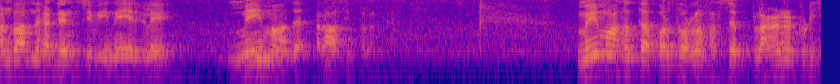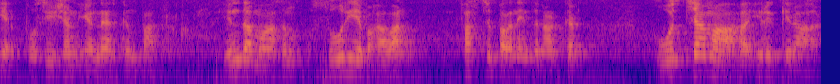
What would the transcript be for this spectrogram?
அன்பார்ந்த ஹெட்லைன்ஸ் டிவி நேயர்களே மே மாத ராசி பலன்கள். மே மாசத்தை பொறுத்தவரைலாம் ஃபர்ஸ்ட் பிளானட்டுடைய பொசிஷன் என்ன இருக்குன்னு பார்த்துடலாம் இந்த மாதம் சூரிய பகவான் ஃபர்ஸ்ட் பதினைந்து நாட்கள் உச்சமாக இருக்கிறார்.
